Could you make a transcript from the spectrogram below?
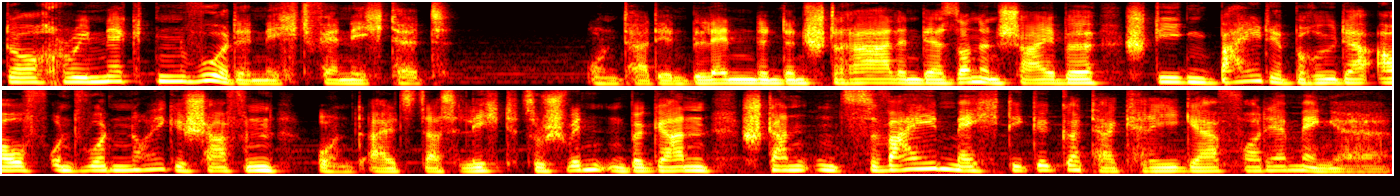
Doch Renekton wurde nicht vernichtet. Unter den blendenden Strahlen der Sonnenscheibe stiegen beide Brüder auf und wurden neu geschaffen, und als das Licht zu schwinden begann, standen zwei mächtige Götterkrieger vor der Menge.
